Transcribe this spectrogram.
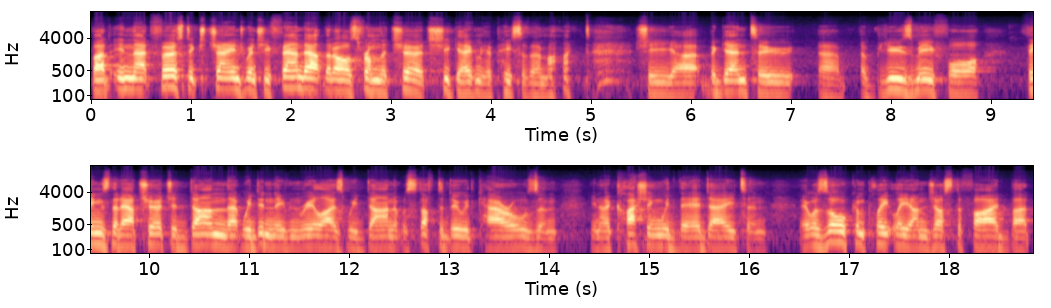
but in that first exchange, when she found out that I was from the church, she gave me a piece of her mind. She uh, began to uh, abuse me for things that our church had done that we didn't even realize we'd done. It was stuff to do with carols and, you know, clashing with their date and it was all completely unjustified, but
